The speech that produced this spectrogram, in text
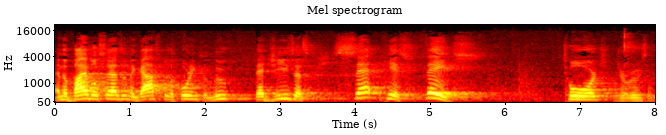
And the Bible says in the Gospel according to Luke that Jesus set his face towards Jerusalem.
